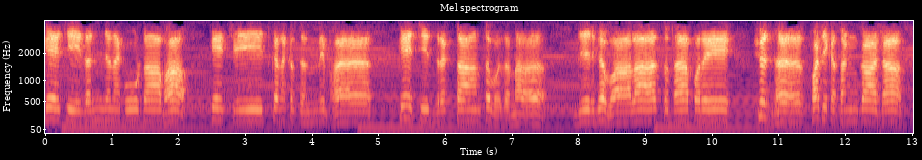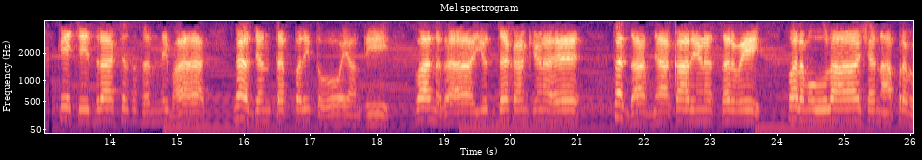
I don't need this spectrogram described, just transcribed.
केचिदञ्जनकूटाभा केचित् कनकसन्निभ केचिद् रक्तान्तवदना। दीर्घबाला तथा परे शुद्ध स्फटिकसङ्काश केचिद् राक्षससन्निभ गर्जन्त परितो यान्ति वानर युद्धकाङ्क्षिणः त्वदाज्ञाकारिणः सर्वे फलमूलाशना प्रभ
